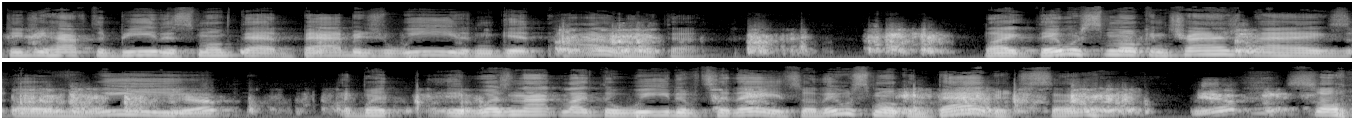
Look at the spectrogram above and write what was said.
did you have to be to smoke that Babbage weed and get high like that? Like they were smoking trash bags of weed, Yep. but it was not like the weed of today. So they were smoking Babbage, son. Yep. So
